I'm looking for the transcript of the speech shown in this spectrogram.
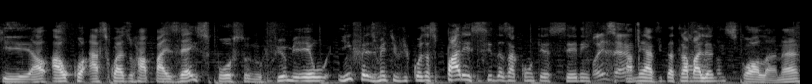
que ao, ao às quais o rapaz é exposto no filme, eu infelizmente vi coisas parecidas acontecerem é. na minha vida trabalhando em escola, né?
